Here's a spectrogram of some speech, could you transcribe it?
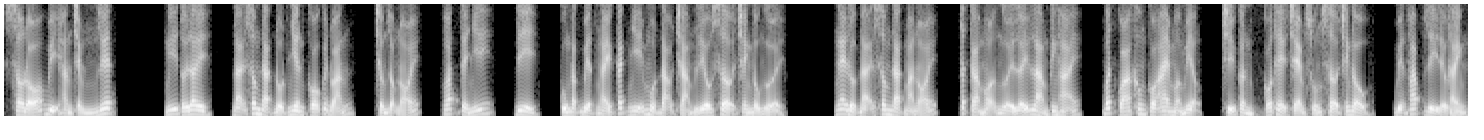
sau đó bị hắn chém giết. Nghĩ tới đây, đại sâm đạt đột nhiên có quyết đoán, trầm giọng nói hoắt tề nhĩ, đi, cùng đặc biệt ngày cách nhĩ một đạo chạm liêu sở tranh đầu người nghe được đại sâm đạt mà nói, tất cả mọi người lấy làm kinh hãi, bất quá không có ai mở miệng, chỉ cần có thể chém xuống sở tranh đầu, biện pháp gì đều thành.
